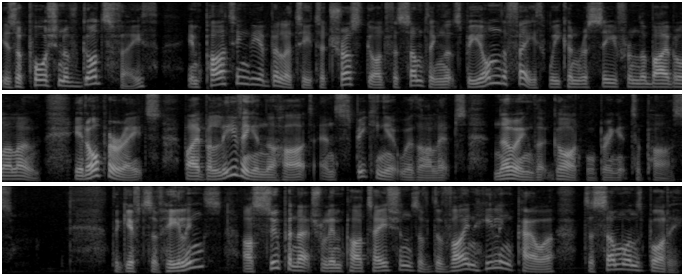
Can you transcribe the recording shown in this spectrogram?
is a portion of God's faith imparting the ability to trust God for something that's beyond the faith we can receive from the Bible alone. It operates by believing in the heart and speaking it with our lips, knowing that God will bring it to pass. The gifts of healings are supernatural impartations of divine healing power to someone's body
